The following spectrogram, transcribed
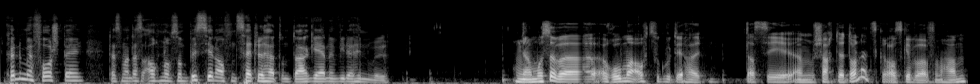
Ich könnte mir vorstellen, dass man das auch noch so ein bisschen auf dem Zettel hat und da gerne wieder hin will. Man muss aber Roma auch zugute halten, dass sie ähm, Schachter Donetsk rausgeworfen haben.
